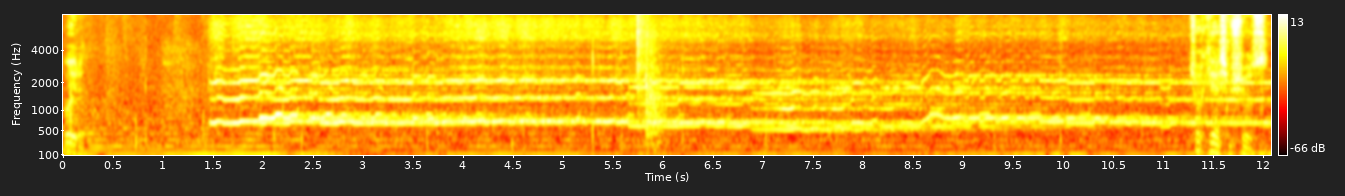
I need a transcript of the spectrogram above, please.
Buyurun. Çok geçmiş olsun.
